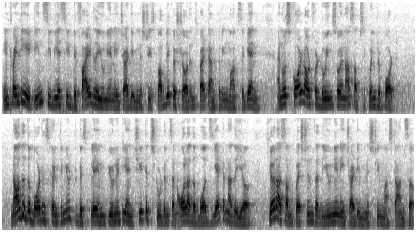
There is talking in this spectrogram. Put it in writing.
In 2018, CBSE defied the Union HRD Ministry's public assurance by tampering marks again and was called out for doing so in our subsequent report. Now that the board has continued to display impunity and cheat its students and all other boards yet another year, here are some questions that the Union HRD Ministry must answer.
